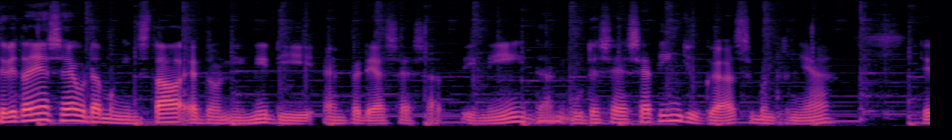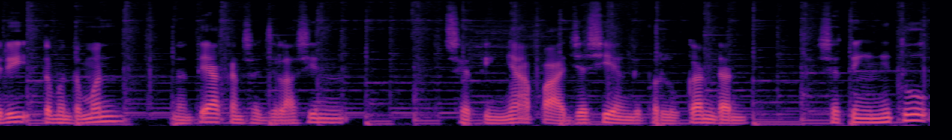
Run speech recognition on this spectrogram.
Ceritanya saya udah menginstal add-on ini di NVDA saya saat ini dan udah saya setting juga sebenarnya. Jadi teman-teman nanti akan saya jelasin settingnya apa aja sih yang diperlukan dan setting ini tuh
